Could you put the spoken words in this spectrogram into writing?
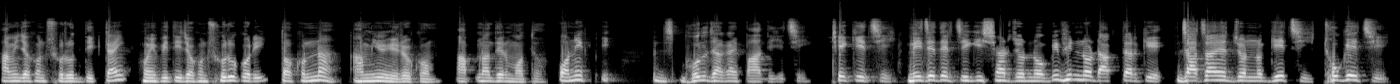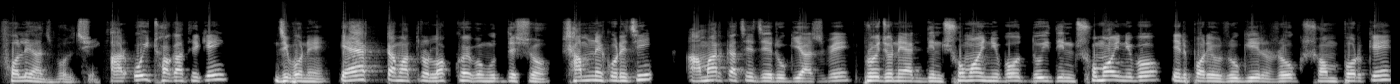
আমি যখন শুরুর দিকটাই হোমিওপ্যাথি যখন শুরু করি, তখন না আমিও এরকম, আপনাদের মতো অনেক ভুল জায়গায় পা দিয়েছি, ঠেকেছি, নিজেদের চিকিৎসার জন্য বিভিন্ন ডাক্তারকে যাচাইয়ের জন্য গেছি ঠকেছি ফলে আজ বলছি। আর ওই ঠগা থেকেই জীবনে একটা মাত্র লক্ষ্য এবং উদ্দেশ্য। সামনে করেছি, আমার কাছে যে রুগী আসবে, প্রয়োজনে একদিন সময় নিব, দুই দিন সময় নিব, এরপরেও রুগীর রোগ সম্পর্কে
